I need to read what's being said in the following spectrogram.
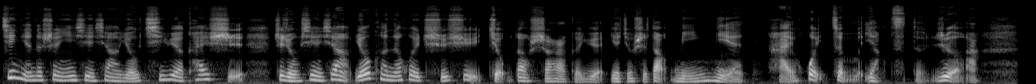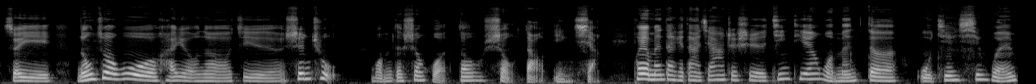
今年的圣婴现象由七月开始，这种现象有可能会持续九到十二个月，也就是到明年还会这么样子的热啊！所以农作物还有呢，这牲畜。我们的生活都受到影响。朋友们，带给大家，这是今天我们的午间新闻。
